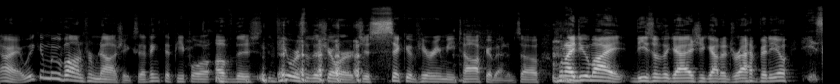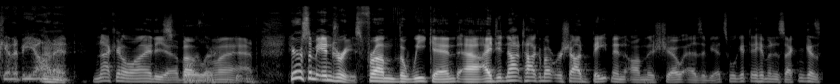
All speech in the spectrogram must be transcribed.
All right, we can move on from Najee because I think the people of the, the viewers of the show are just sick of hearing me talk about him. So when I do my "These are the guys you got to draft" video, he's going to be on it. I'm not going to lie to you Spoiler. about that. Here are some injuries from the weekend. Uh, I did not talk about Rashod Bateman on this show as of yet, so we'll get to him in a second because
